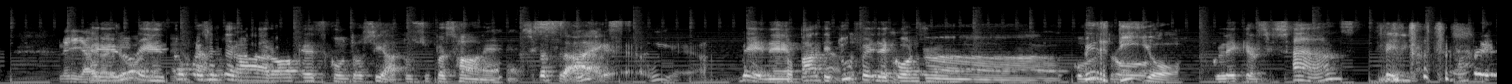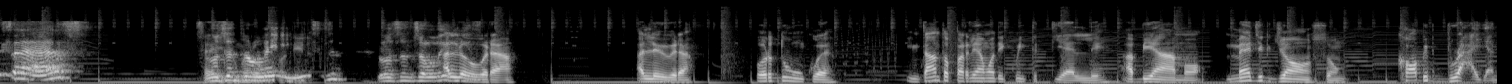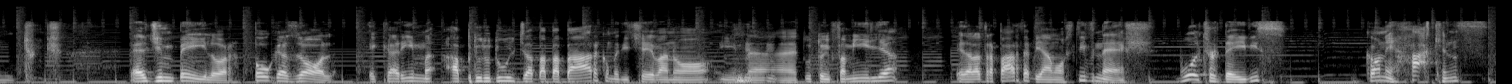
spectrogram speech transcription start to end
Negli eh, altri Lorenzo presenterà Rockets contro Seattle Supersonics. Supersonics. Oh yeah. Bene, parti tu Fede con eh, per contro Dio! Lakers Suns. Sei Los Angeles. Los Angeles. Allora, allora, or dunque, intanto parliamo dei quintettielli. Abbiamo Magic Johnson, Kobe Bryant, Elgin Baylor, Pau Gasol e Karim Abdul-Jabbar, come dicevano in eh, tutto in famiglia. E dall'altra parte abbiamo Steve Nash, Walter Davis, Connie Hawkins,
